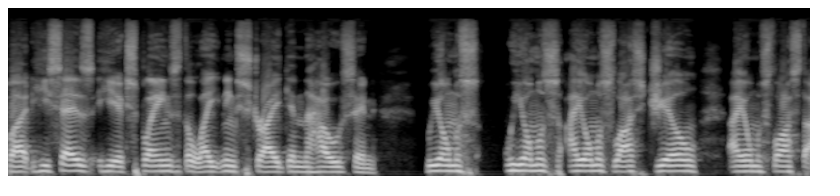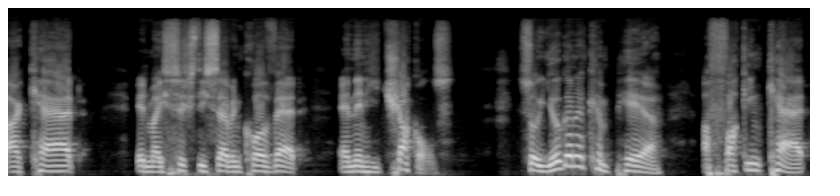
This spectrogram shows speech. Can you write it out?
But he says, he explains the lightning strike in the house, and we almost, we almost, I almost lost Jill. I almost lost our cat in my 67 Corvette and then he chuckles. So you're gonna compare a fucking cat.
